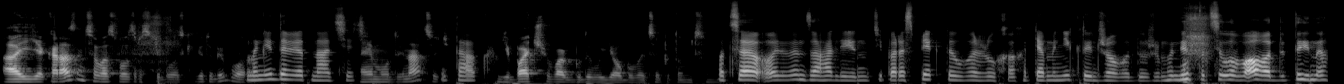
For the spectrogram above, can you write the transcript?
А яка різниця у вас в возрасті була? Скільки тобі було? років? Мені 19. А йому 12? Так. Єбать, чувак буде вийобуватися потім цим. Оце він взагалі, ну, типа, респект і уважуха. Хоча мені крінжово дуже. Мене поцілувала дитина.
